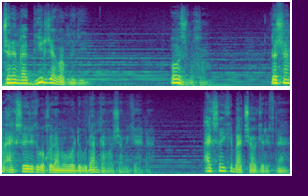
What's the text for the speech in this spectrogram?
چرا انقدر دیر جواب میدی؟ عذر می‌خوام. داشتم عکسایی رو که با خودم آورده بودم تماشا می‌کردم. عکسایی که بچه ها گرفتن.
